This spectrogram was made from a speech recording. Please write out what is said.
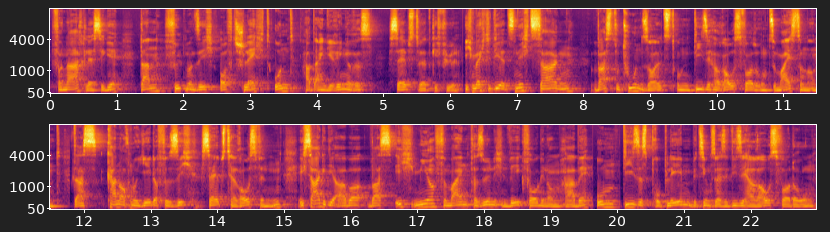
vernachlässige, dann fühlt man sich oft schlecht und hat ein geringeres Selbstwertgefühl. Ich möchte dir jetzt nicht sagen, was du tun sollst, um diese Herausforderung zu meistern und das kann auch nur jeder für sich selbst herausfinden. Ich sage dir aber, was ich mir für meinen persönlichen Weg vorgenommen habe, um dieses Problem bzw. diese Herausforderung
